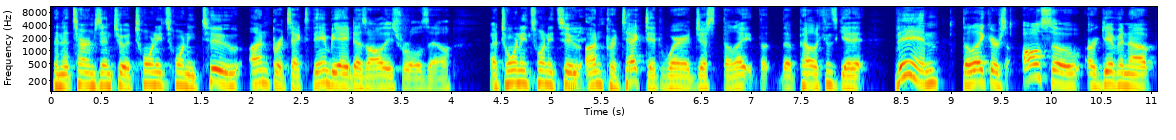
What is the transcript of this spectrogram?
then it turns into a 2022 unprotected. The NBA does all these rules, L. A 2022 unprotected, where it just the late the, the Pelicans get it. Then the Lakers also are giving up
